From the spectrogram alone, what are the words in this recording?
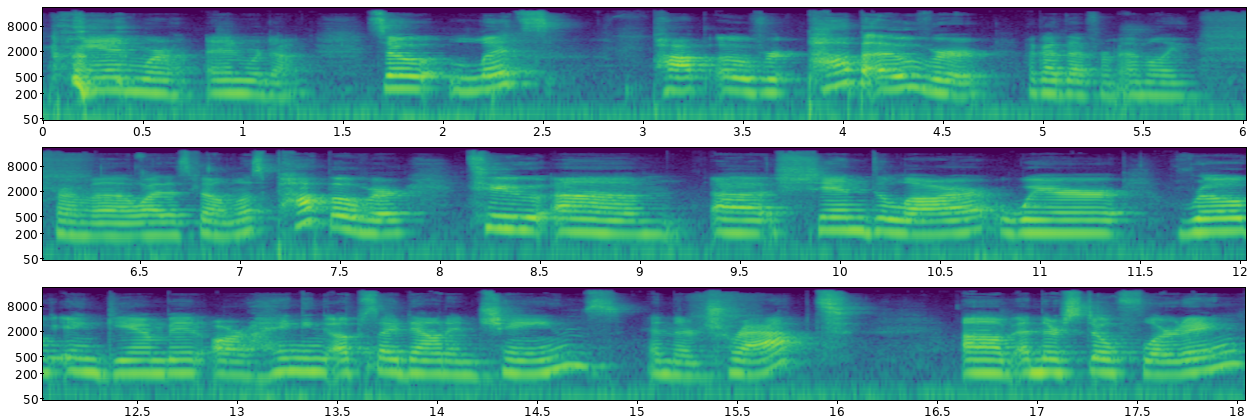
and we're and we're done. So let's pop over pop over. I got that from Emily from uh, Why This Film. Let's pop over to um, uh, Chandilar where Rogue and Gambit are hanging upside down in chains and they're trapped. Um, and they're still flirting.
